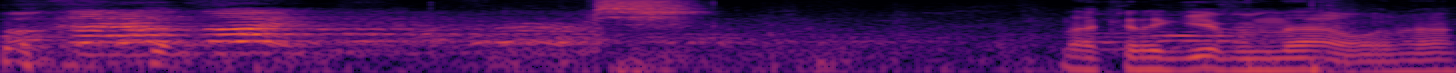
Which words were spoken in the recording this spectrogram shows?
Not gonna give him that one, huh?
